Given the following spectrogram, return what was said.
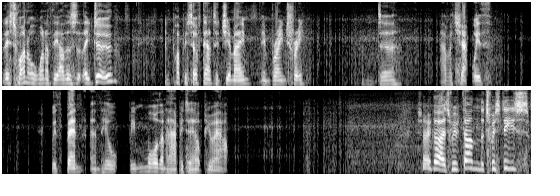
this one or one of the others that they do, then pop yourself down to Jim Aim in Braintree and uh, have a chat with with Ben, and he'll be more than happy to help you out. So, guys, we've done the twisties,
